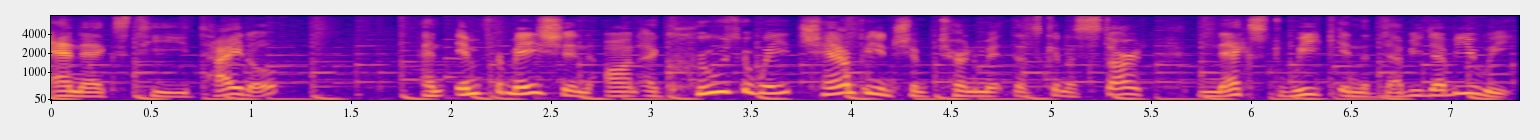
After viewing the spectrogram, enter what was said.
NXT title, and information on a Cruiserweight Championship tournament that's going to start next week in the WWE.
